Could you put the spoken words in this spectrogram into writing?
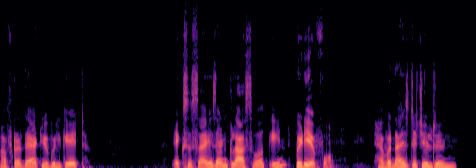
After that you will get exercise and classwork in PDF form. Have a nice day children.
